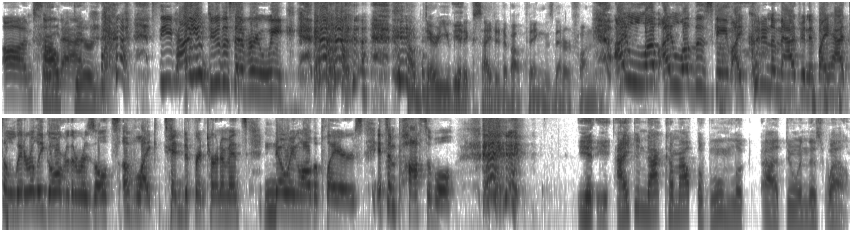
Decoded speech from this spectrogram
Oh, I'm so How bad. dare you. Steve, how do you do this every week? How dare you get excited about things that are fun? I love I love this game. I couldn't imagine if I had to literally go over the results of like 10 different tournaments knowing all the players. It's impossible. I did not come out the womb look uh, doing this well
